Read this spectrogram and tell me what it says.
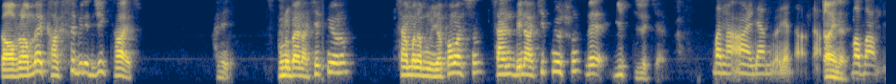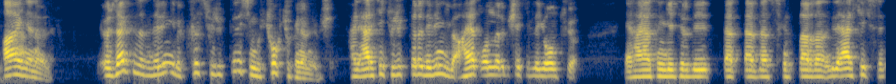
davranmaya kalksa bile diyecek ki hayır. Hani bunu ben hak etmiyorum. Sen bana bunu yapamazsın. Sen beni hak etmiyorsun ve git diyecek yani. Bana ailem böyle davran. Aynen. Babam. Aynen öyle. Özellikle zaten dediğim gibi kız çocukları için bu çok çok önemli bir şey. Hani erkek çocuklara dediğim gibi hayat onları bir şekilde yontuyor. Yani hayatın getirdiği dertlerden, sıkıntılardan bir de erkeksin.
